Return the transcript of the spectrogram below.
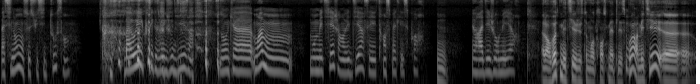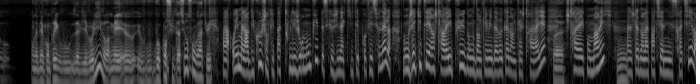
bah sinon on se suicide tous. hein. bah oui, écoutez, que voulez que je vous dise? Donc euh, moi, mon, mon métier, j'ai envie de dire, c'est transmettre l'espoir. Mm. Il y aura des jours meilleurs. Alors votre métier justement, transmettre l'espoir, un métier, euh, on a bien compris que vous aviez vos livres, mais euh, vos consultations sont gratuites. Voilà. Oui, mais alors du coup, j'en fais pas tous les jours non plus parce que j'ai une activité professionnelle. Donc j'ai quitté, hein, je travaille plus donc dans le cabinet d'avocat dans lequel je travaillais. Ouais. Je travaille avec mon mari, Mm. euh, je l'aide dans la partie administrative,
